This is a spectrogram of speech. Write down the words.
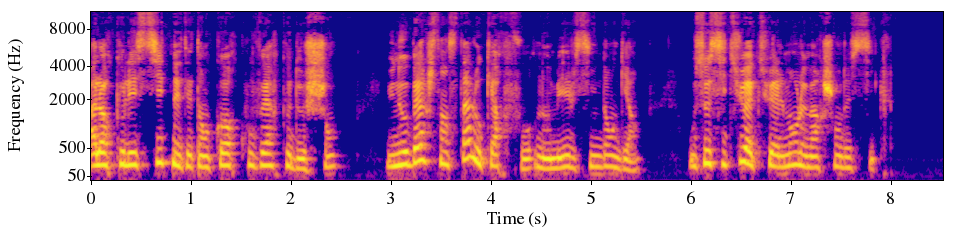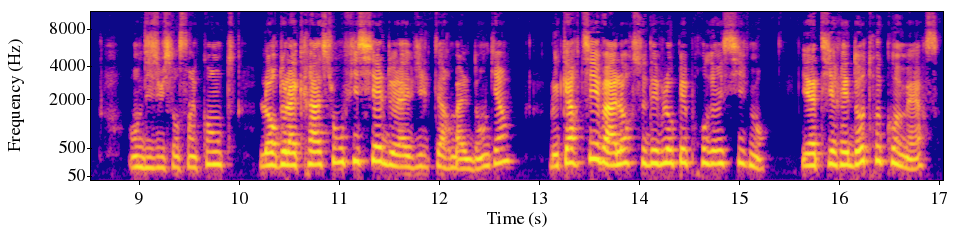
Alors que les sites n'étaient encore couverts que de champs, une auberge s'installe au carrefour nommé le Signe d'Anguin, où se situe actuellement le marchand de cycles. En 1850, lors de la création officielle de la ville thermale d'Anguin, le quartier va alors se développer progressivement et attirer d'autres commerces,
